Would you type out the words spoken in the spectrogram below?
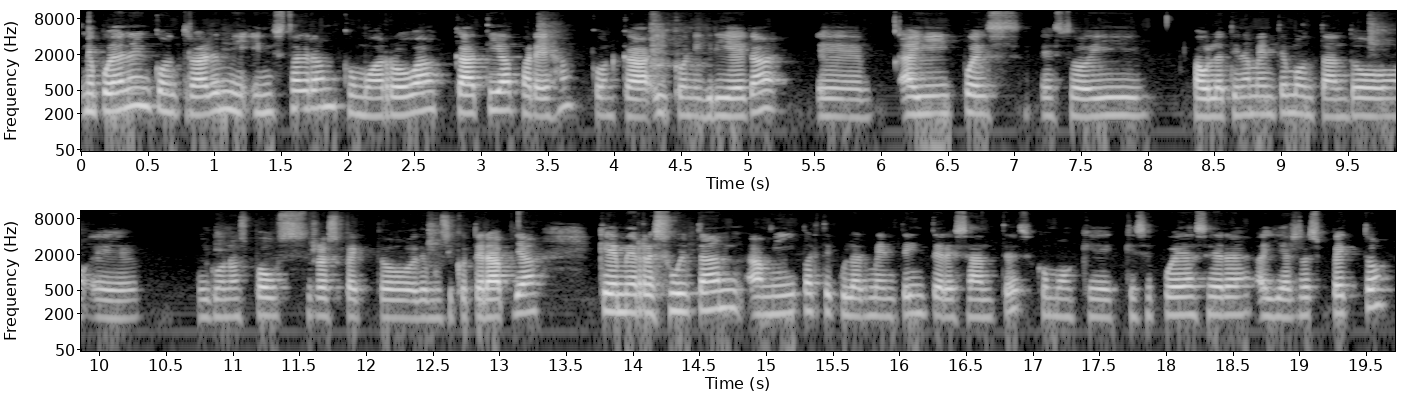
me pueden encontrar en mi Instagram como arroba Katia con K y con Y. Eh, ahí pues estoy paulatinamente montando eh, algunos posts respecto de musicoterapia que me resultan a mí particularmente interesantes, como que, que se puede hacer ahí al respecto.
